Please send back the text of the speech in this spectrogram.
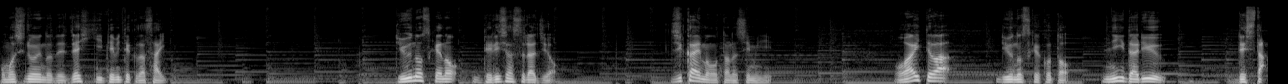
面白いのでぜひ聞いてみてください。龍之介のデリシャスラジオ。次回もお楽しみに。お相手は龍之介こと新田龍でした。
